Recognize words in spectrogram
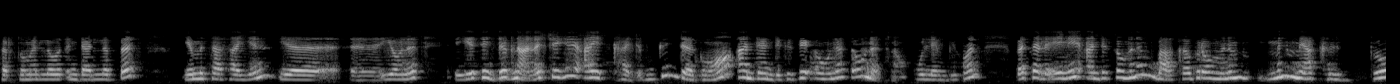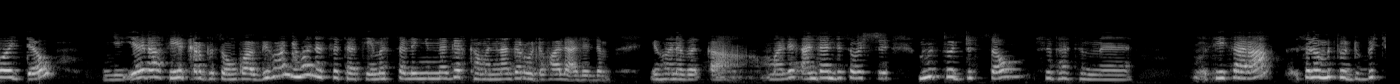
ሰርቶ መለወጥ እንዳለበት የምታሳየን የእውነት የሴት ጀግና ነች። ይሄ አይካድም። ግን ደግሞ አንዳንድ ጊዜ እውነት እውነት ነው። ሁሌም ቢሆን በተለይ እኔ አንድ ሰው ምንም ባከብረው ምንም ምንም ያክል ብወደው የራሱ የቅርብ ሰው እንኳን ቢሆን የሆነ ስህተት የመሰለኝን ነገር ከመናገር ወደኋላ አይደለም። የሆነ በቃ ማለት አንዳንድ ሰዎች የምትወዱት ሰው ስህተትም ሲሰራ ስለምትወዱ ብቻ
